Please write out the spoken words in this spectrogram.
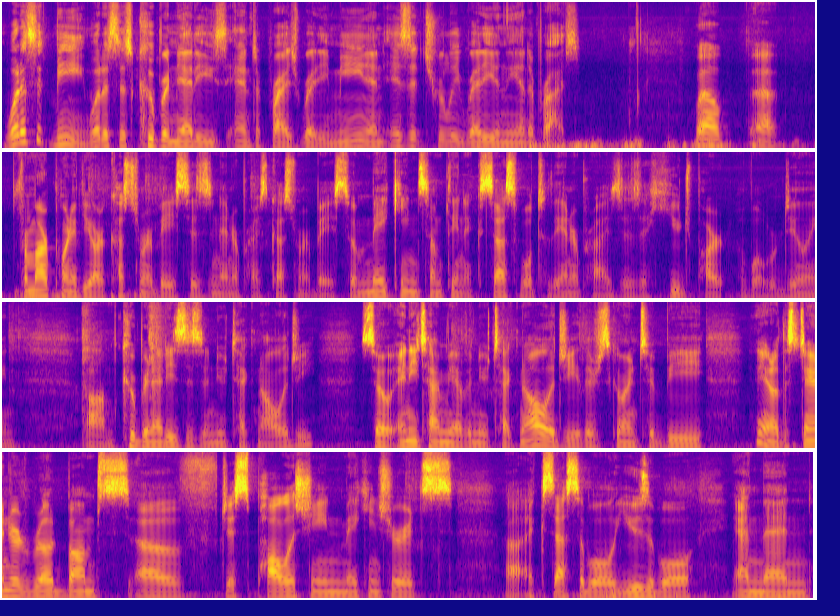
what does it mean? What does this Kubernetes enterprise ready mean, and is it truly ready in the enterprise? Well, uh, from our point of view, our customer base is an enterprise customer base. So making something accessible to the enterprise is a huge part of what we're doing. Um, Kubernetes is a new technology. So anytime you have a new technology, there's going to be, you know, the standard road bumps of just polishing, making sure it's uh, accessible, usable, and then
